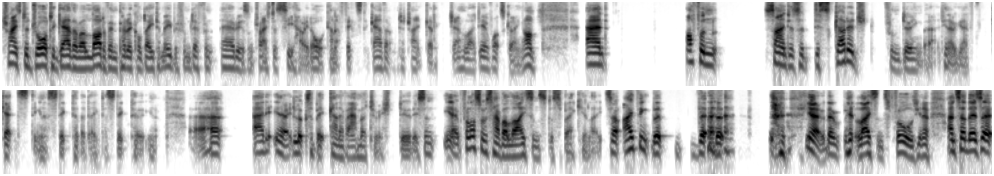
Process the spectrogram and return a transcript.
tries to draw together a lot of empirical data, maybe from different areas, and tries to see how it all kind of fits together and to try and get a general idea of what's going on. And often scientists are discouraged from doing that. You know, you have to get you know, stick to the data, stick to it, you know, uh, and you know it looks a bit kind of amateurish to do this. And you know, philosophers have a license to speculate. So I think that that, that you know they're licensed fools. You know, and so there's a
